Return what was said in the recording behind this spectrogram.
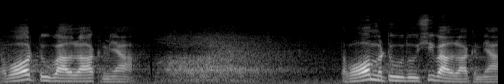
သဘောတူပါသလားခင်ဗျာသဘောမတူသူရှိပါသလားခင်ဗျာ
